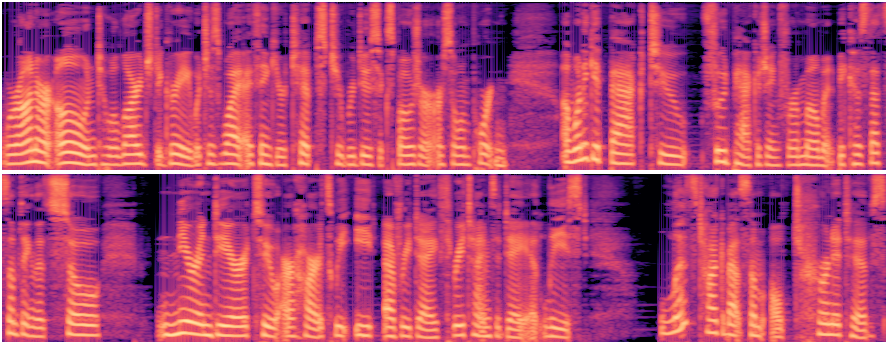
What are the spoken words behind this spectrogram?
we're on our own to a large degree, which is why I think your tips to reduce exposure are so important. I want to get back to food packaging for a moment because that's something that's so near and dear to our hearts. We eat every day, three times a day at least. Let's talk about some alternatives.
